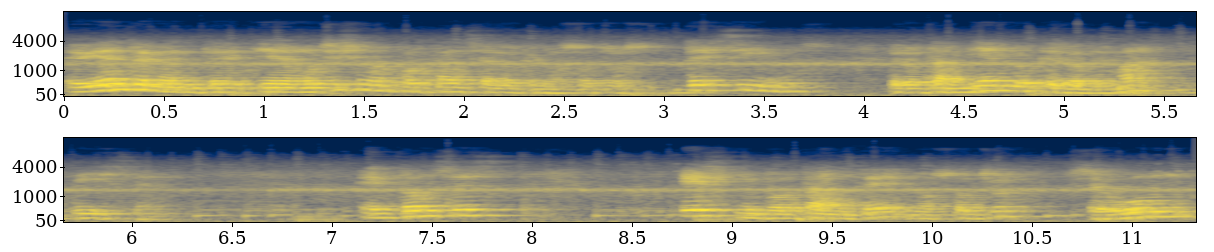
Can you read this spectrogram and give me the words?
evidentemente, tiene muchísima importancia lo que nosotros decimos, pero también lo que los demás dicen. Entonces, es importante nosotros, según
